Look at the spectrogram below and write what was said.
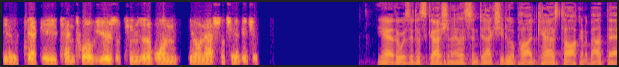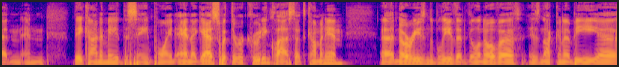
you know, decade, 10, 12 years of teams that have won, you know, a national championship. Yeah, there was a discussion. I listened to actually to a podcast talking about that, and, and they kind of made the same point. And I guess with the recruiting class that's coming in, uh, no reason to believe that Villanova is not going to be uh,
